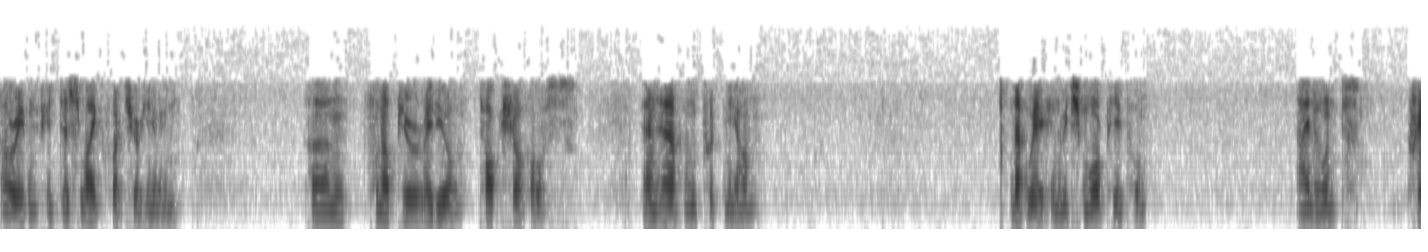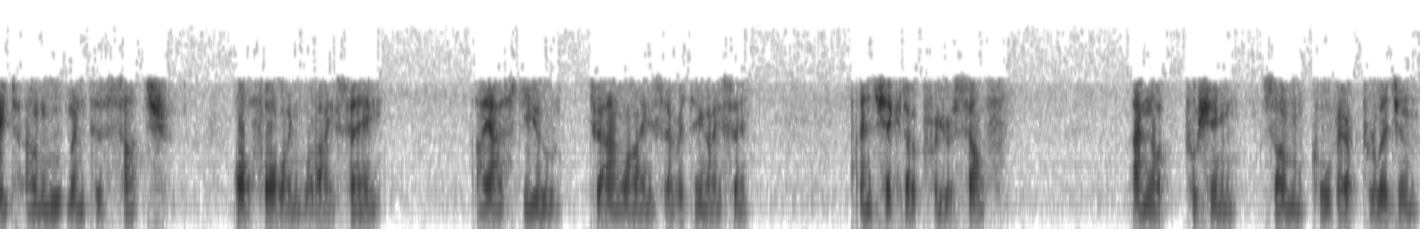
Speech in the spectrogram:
or even if you dislike what you're hearing, um, phone up your radio talk show hosts and have them put me on. That way I can reach more people. I don't create a movement as such, all following what I say. I ask you to analyze everything I say and check it out for yourself. I'm not pushing some covert religion,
